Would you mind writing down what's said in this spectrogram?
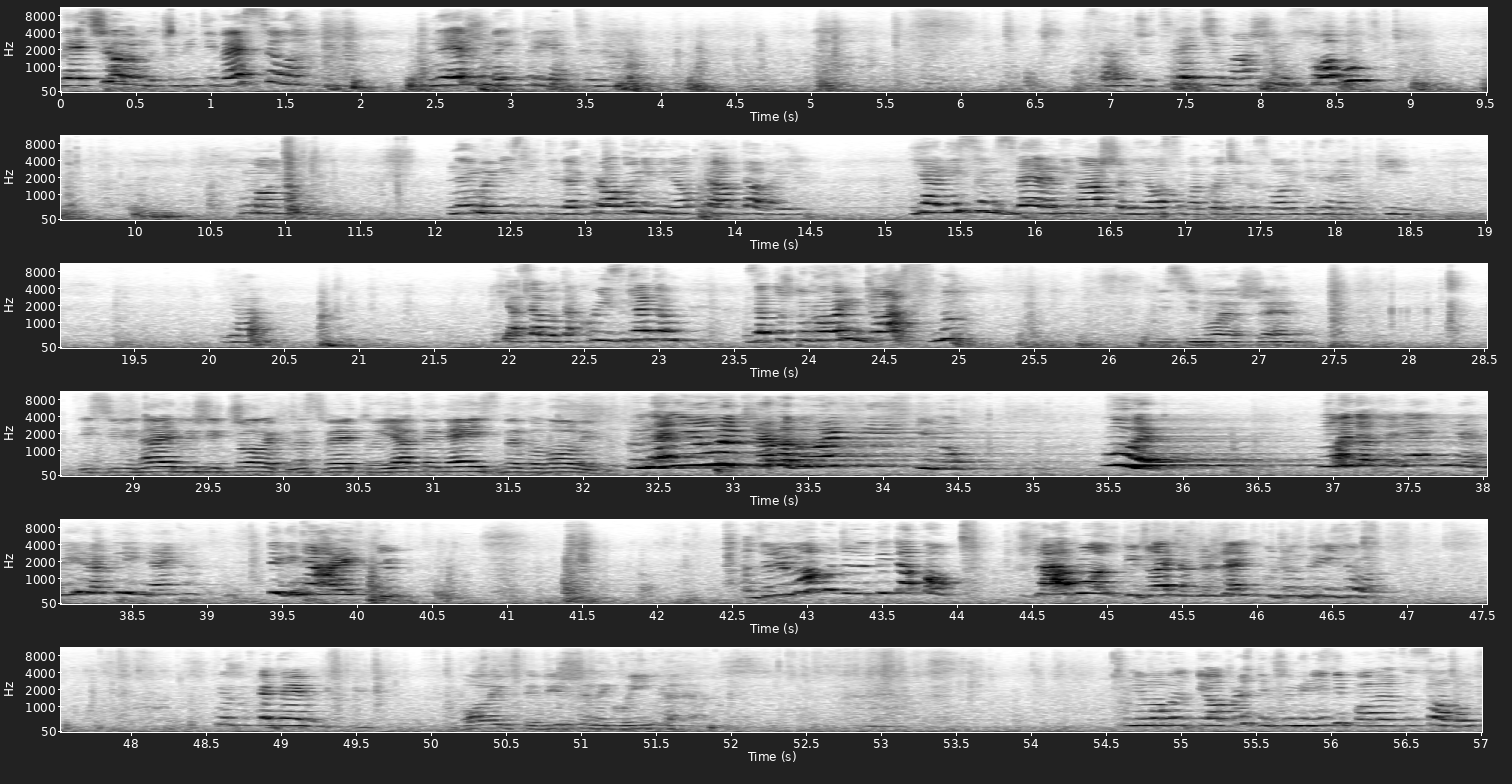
Obećavam da ću biti vesela, nežna i prijatna. Stavit ću cveće u mašinu sobu molim te, nemoj misliti da je progonim i ne opravdavaj. Ja nisam zvera, ni maša, ni osoba koja će dozvoliti da je neko kinji. Ja... Ja samo tako izgledam zato što govorim glasno. Ti si moja žena. Ti si mi najbliži čovek na svetu i ja te neizmerno volim. Meni uvek treba govoriti istinu. Uvek. Možda se neću nervirati i neću ti gnjaviti. A zar je moguće da ti tako šablonski gledaš na žensku džongrizova? Još u akademiji. Volim te više nego ikada. Ne mogu da ti oprostim što mi nisi poveo sa sobom.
